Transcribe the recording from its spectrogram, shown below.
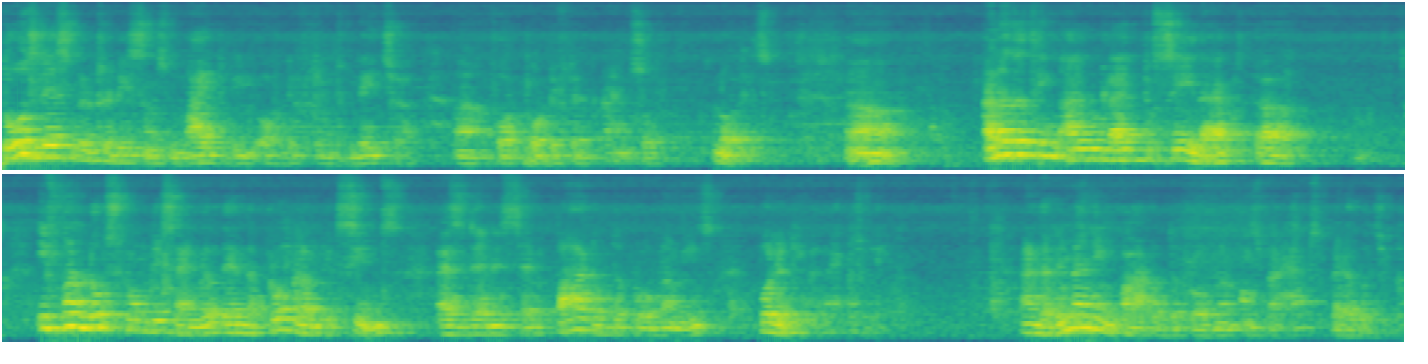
Those rational traditions might be of different nature uh, for, for different kinds of knowledge. Uh, another thing I would like to say that uh, if one looks from this angle, then the problem, it seems, as Dennis said, part of the problem is political actually. And the remaining part of the problem is perhaps pedagogical.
